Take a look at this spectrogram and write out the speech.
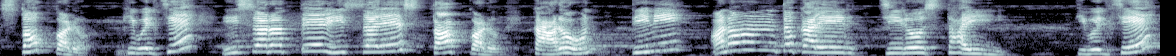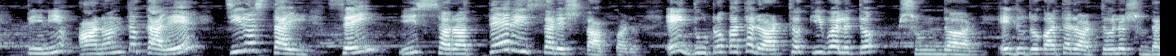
স্তব করো। কি বলছে? ঈশ্বরত্বের ঈশ্বরে স্তব করো। কারণ তিনি অনন্তকালের চিরস্থায়ী। কি বলছে? তিনি অনন্তকালের চিরস্থায়ী। সেই ঈশ্বরত্বের ঈশ্বরের স্তব করো। এই দুটো কথার অর্থ কি বলতো? সুন্দর। এই দুটো কথার অর্থ হলো সুন্দর।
